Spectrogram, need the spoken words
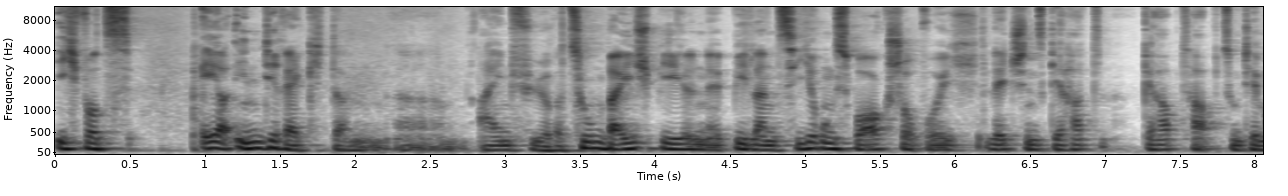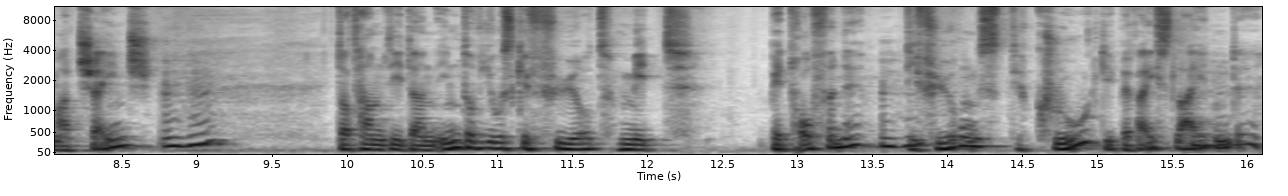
ich würde es eher indirekt dann äh, einführen. Zum Beispiel eine Bilanzierungsworkshop, wo ich letztens gehabt, gehabt habe zum Thema Change. Mhm. Dort haben die dann Interviews geführt mit Betroffenen, mhm. die Führungs-, die Crew, die Bereichsleitende. Mhm.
